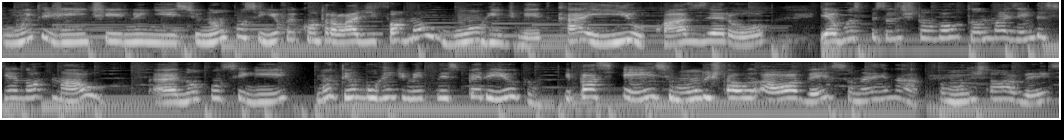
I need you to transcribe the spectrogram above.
muita gente no início não conseguiu foi controlar de forma alguma o rendimento, caiu, quase zerou. E algumas pessoas estão voltando, mas ainda assim é normal é, não conseguir manter um bom rendimento nesse período. E paciência, o mundo está ao, ao avesso, né, Renato? O mundo está ao avesso.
